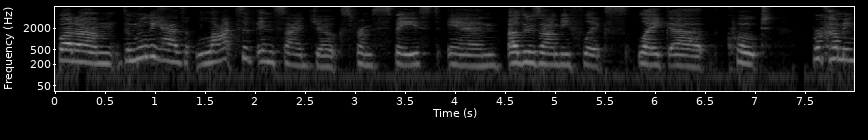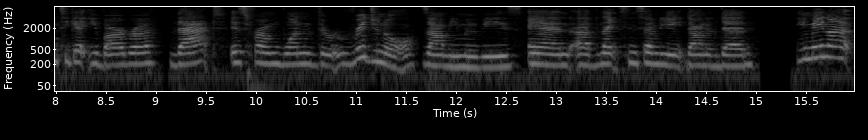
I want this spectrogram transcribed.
But um, the movie has lots of inside jokes from Spaced and other zombie flicks, like uh, quote, "We're coming to get you, Barbara." That is from one of the original zombie movies and uh, the 1978 Dawn of the Dead. You may not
